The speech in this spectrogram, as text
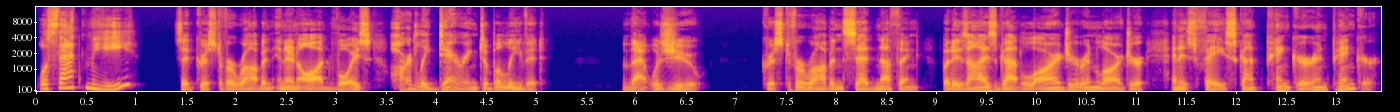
Was that me? said Christopher Robin in an awed voice, hardly daring to believe it. That was you. Christopher Robin said nothing, but his eyes got larger and larger, and his face got pinker and pinker.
